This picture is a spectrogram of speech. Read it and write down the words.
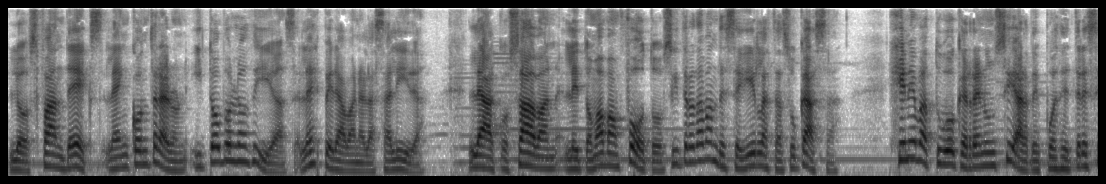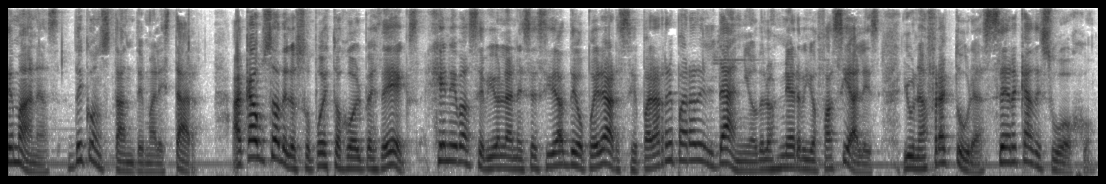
los fans de X la encontraron y todos los días la esperaban a la salida. La acosaban, le tomaban fotos y trataban de seguirla hasta su casa. Geneva tuvo que renunciar después de tres semanas de constante malestar. A causa de los supuestos golpes de ex, Geneva se vio en la necesidad de operarse para reparar el daño de los nervios faciales y una fractura cerca de su ojo.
